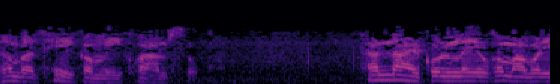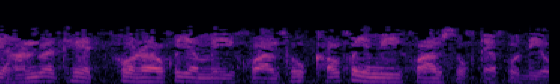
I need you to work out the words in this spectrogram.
ทั้งประเทศก็มีความสุข ท่านได้คนเลวเข้ามาบริหารประเทศ พวกเราก็ยังมีความทุกข์เขาก็ยังมีความสุขแต่คนเดียว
